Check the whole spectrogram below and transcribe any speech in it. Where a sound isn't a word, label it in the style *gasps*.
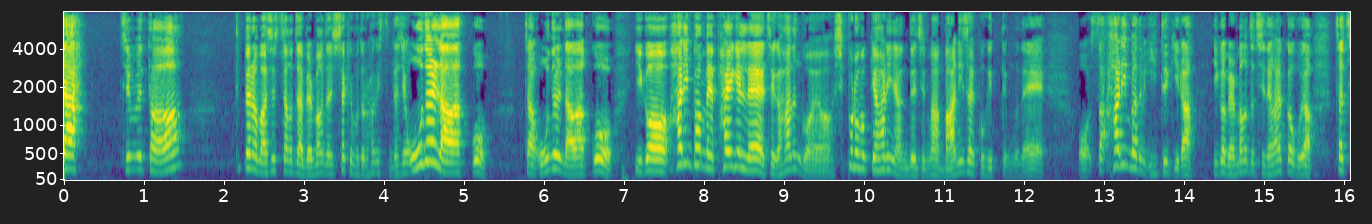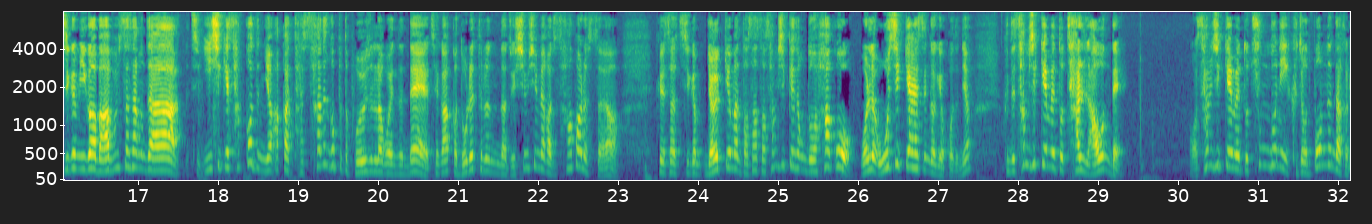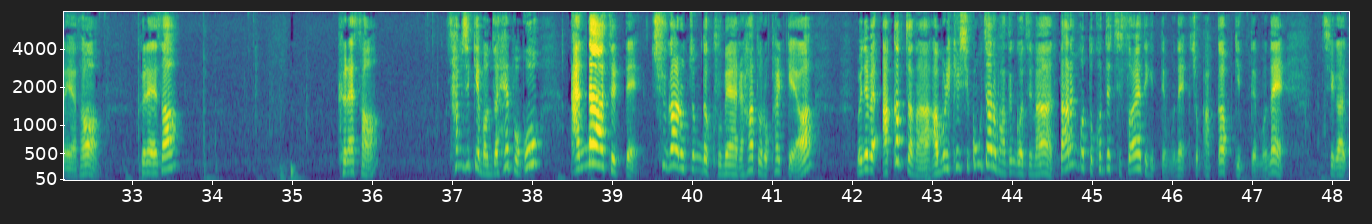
자, 지금부터 특별한 마술상자 멸망전 시작해보도록 하겠습니다. 지금 오늘 나왔고, 자, 오늘 나왔고, 이거 할인 판매 팔길래 제가 하는 거예요. 10%밖에 할인이 안 되지만 많이 살 거기 때문에, 어, 싸- 할인 받으면 이득이라, 이거 멸망전 진행할 거고요. 자, 지금 이거 마법사 상자 지금 20개 샀거든요. 아까 다시 사는 것부터 보여주려고 했는데, 제가 아까 노래 틀었는데 나중에 심심해가지고 사버렸어요. 그래서 지금 10개만 더 사서 30개 정도 하고, 원래 50개 할 생각이었거든요. 근데 30개면 또 잘 나온대. 어, 30개면 또 충분히 그 정도 뽑는다 그래서 그래서 그래서 30개 먼저 해보고 안 나왔을 때 추가로 좀 더 구매를 하도록 할게요. 왜냐면 아깝잖아. 아무리 캐시 공짜로 받은 거지만 다른 것도 콘텐츠 써야 되기 때문에 좀 아깝기 때문에 제가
